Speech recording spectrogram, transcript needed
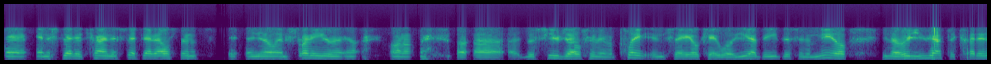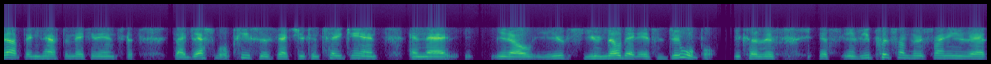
And, and instead of trying to set that elephant you know, in front of you on a, uh, uh, this huge elephant in a plate and say, okay, well, you have to eat this in a meal. You know, you have to cut it up and you have to make it into digestible pieces that you can take in, and that you know you you know that it's doable. Because if if if you put something in front of you that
